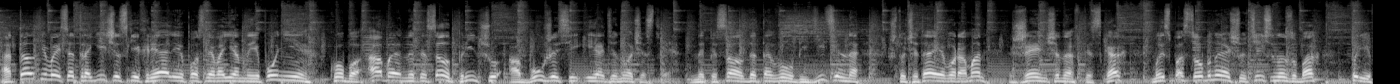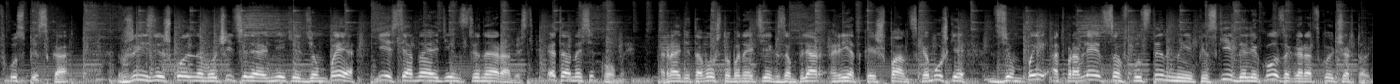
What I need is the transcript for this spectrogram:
Отталкиваясь от трагических реалий послевоенной Японии, Кобо Абе написал притчу об ужасе и одиночестве. Написал до того убедительно, что, читая его роман «Женщина в песках», мы способны ощутить на зубах привкус песка. В жизни школьного учителя Ники Дюмпея есть одна единственная радость – это насекомые. Ради того, чтобы найти экземпляр редкой шпанской мушки, Дзюмпэй отправляется в пустынные пески далеко за городской чертой.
